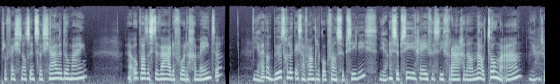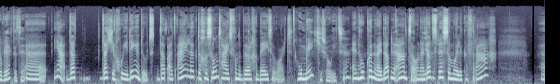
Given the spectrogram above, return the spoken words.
professionals in het sociale domein. ook wat is de waarde voor de gemeente. Ja. Want buurtgeluk is afhankelijk ook van subsidies. Ja. En subsidiegevers die vragen dan, nou toon maar aan. Ja, zo werkt het hè? Uh, ja, dat, dat je goede dingen doet. Dat uiteindelijk de gezondheid van de burger beter wordt. Hoe meet je zoiets hè? En hoe kunnen wij dat nu aantonen? En ja. dat is best een moeilijke vraag. Uh,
